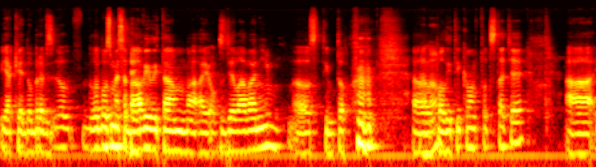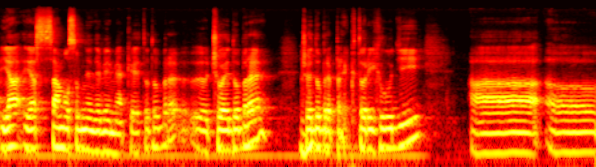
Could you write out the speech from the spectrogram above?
jak je dobre, vz... lebo sme sa bavili tam aj o vzdelávaní uh, s týmto politikom v podstate. A ja, ja sám osobne neviem, aké je to dobré, čo je dobré, čo je mhm. dobré pre ktorých ľudí a uh,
